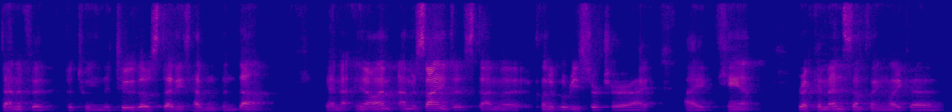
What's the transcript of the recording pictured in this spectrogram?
benefit between the two. Those studies haven't been done. And you know, I'm, I'm a scientist, I'm a clinical researcher. I, I can't recommend something like a,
